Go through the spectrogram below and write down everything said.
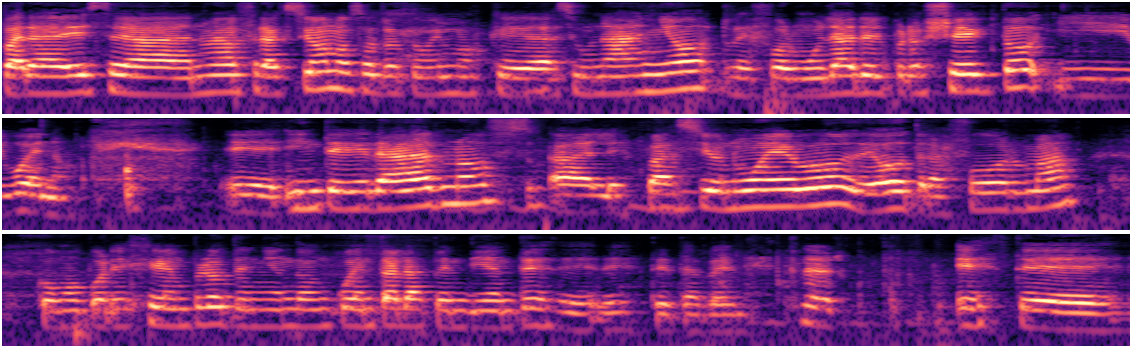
Para esa nueva fracción nosotros tuvimos que hace un año reformular el proyecto y bueno, eh, integrarnos al espacio nuevo de otra forma como por ejemplo teniendo en cuenta las pendientes de, este terreno. Claro. Este,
